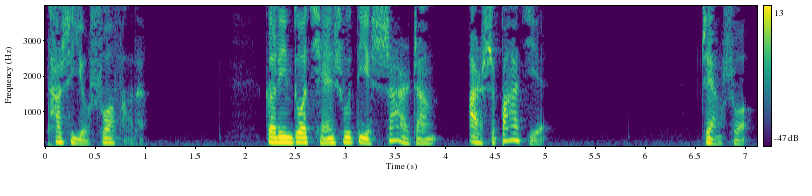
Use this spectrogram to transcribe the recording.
他是有说法的。格林多前书第十二章二十八节这样说：“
